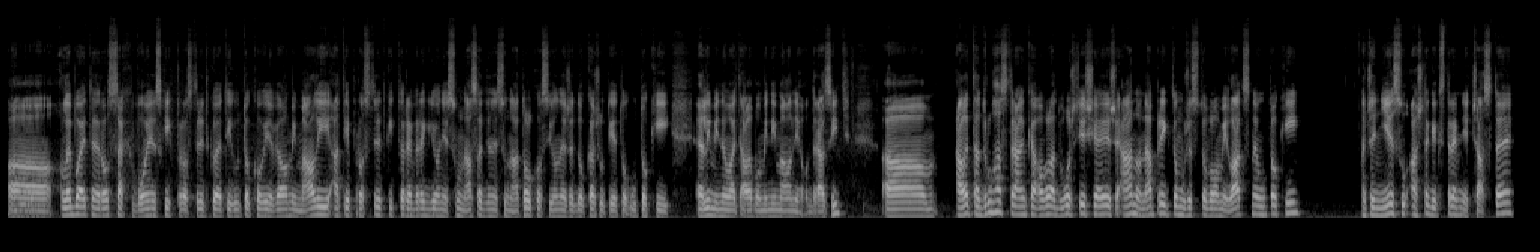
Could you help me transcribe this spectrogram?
uh, lebo aj ten rozsah vojenských prostriedkov a tých útokov je veľmi malý a tie prostriedky, ktoré v regióne sú nasadené, sú natoľko silné, že dokážu tieto útoky eliminovať alebo minimálne odraziť. Uh, ale tá druhá stránka, oveľa dôležitejšia je, že áno, napriek tomu, že sú to veľmi lacné útoky, že nie sú až tak extrémne časté,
